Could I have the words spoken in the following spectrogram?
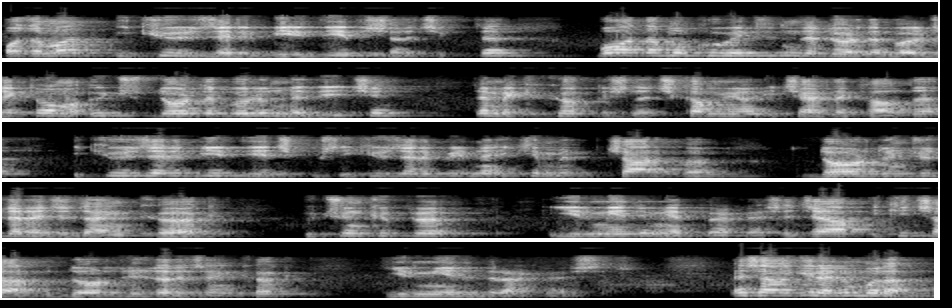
O zaman 2 üzeri 1 diye dışarı çıktı. Bu adamın kuvvetini de 4'e bölecektim ama 3 4'e bölünmediği için demek ki kök dışına çıkamıyor. içeride kaldı. 2 üzeri 1 diye çıkmış. 2 üzeri 1 ne? 2 mi? Çarpı 4. dereceden kök. 3'ün küpü 27 mi yapıyor arkadaşlar? Cevap 2 çarpı 4. dereceden kök 27'dir arkadaşlar. Mesela gelelim buna.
